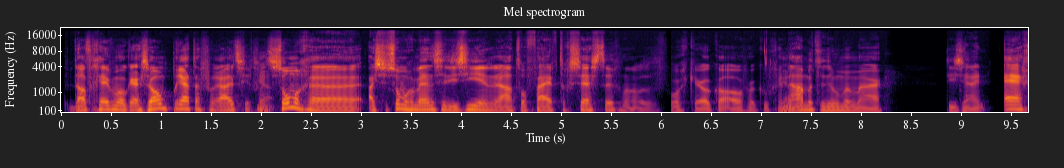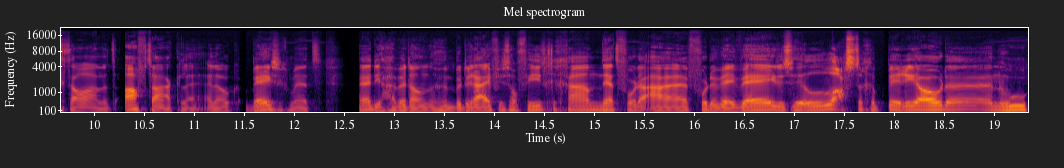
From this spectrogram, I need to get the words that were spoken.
dat geeft me ook echt zo'n prettig vooruitzicht. Want Ja. sommige, als je sommige mensen, die zie je inderdaad wel 50, 60. Nou, dat hadden we het vorige keer ook al over. Ik hoef geen Ja. namen te noemen, maar die zijn echt al aan het aftakelen. En ook bezig met Hè, die hebben dan, hun bedrijf is dan failliet gegaan, net voor de, A- voor de WW. Dus een heel lastige periode. En hoe,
